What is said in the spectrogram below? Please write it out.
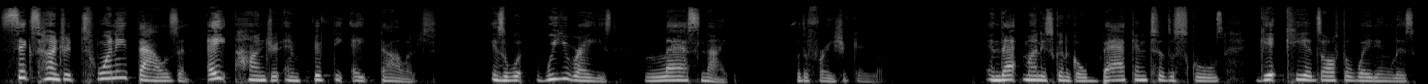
$620,858 is what we raised last night for the Fraser Gala. And that money is going to go back into the schools, get kids off the waiting list,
